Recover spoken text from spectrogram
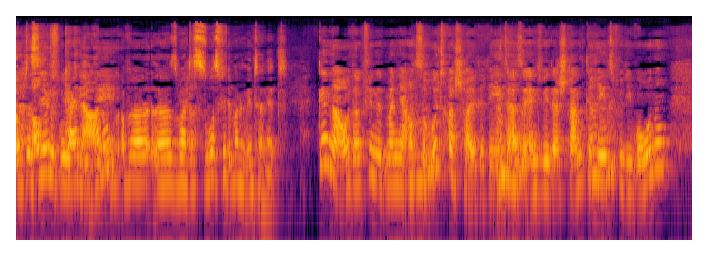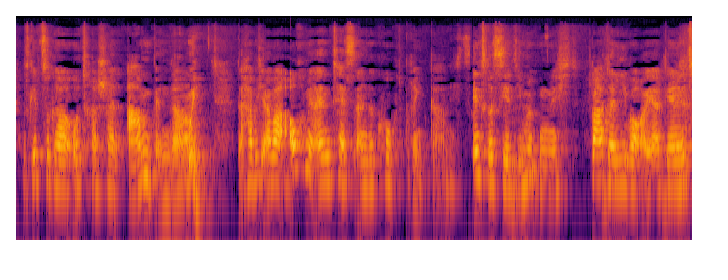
Ob das auch hilft, keine Idee. Ahnung, aber äh, so, das, sowas wird immer im Internet. Genau, dort findet man ja auch mhm. so Ultraschallgeräte, mhm. also entweder Standgerät mhm. für die Wohnung. Es gibt sogar Ultraschallarmbänder. Ui. Da habe ich aber auch mir einen Test angeguckt, bringt gar nichts. Interessiert die mhm. Mücken nicht. Spart da lieber euer Geld.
